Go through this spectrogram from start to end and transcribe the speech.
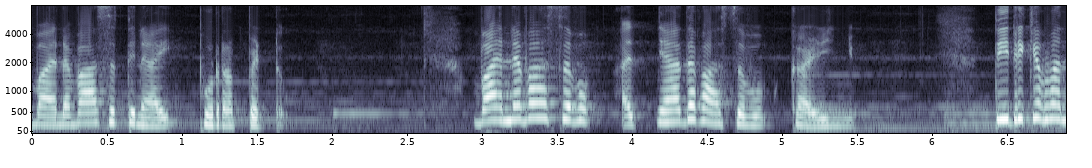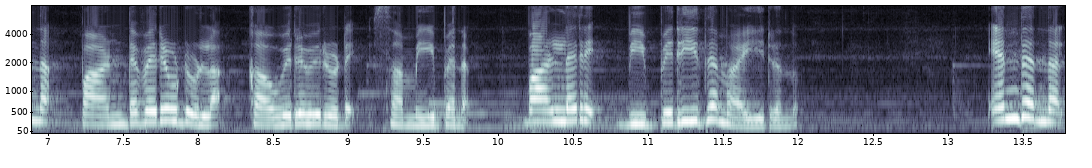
വനവാസത്തിനായി പുറപ്പെട്ടു. വനവാസവും അജ്ഞാതവാസവും കഴിഞ്ഞു. തിരികെ വന്ന പാണ്ഡവരോടുള്ള കൗരവരുടെ സമീപനം വളരെ വിപരീതമായിരുന്നു. എന്തെന്നാൽ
